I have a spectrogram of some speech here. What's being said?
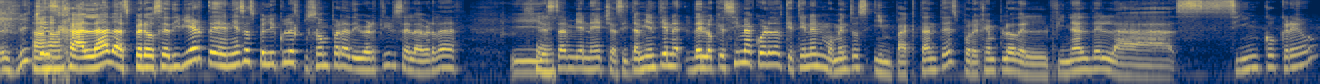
Es Ajá. jaladas, pero se divierten. Y esas películas pues son para divertirse, la verdad. Y Sí. están bien hechas. Y también tiene, de lo que sí me acuerdo que tienen momentos impactantes, por ejemplo, del final de las 5, creo.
